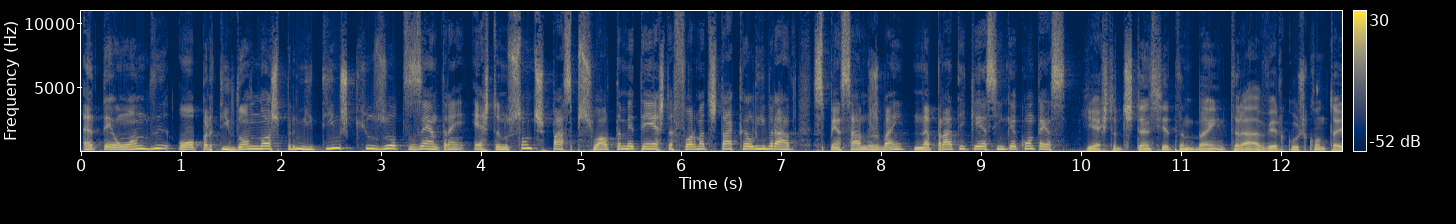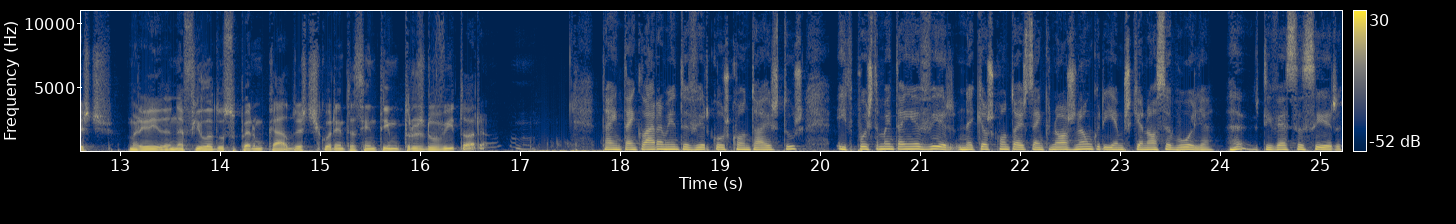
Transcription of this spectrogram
até onde ou a partir de onde nós permitimos que os outros entrem. Esta noção de espaço pessoal também tem esta forma de estar calibrado. Se pensarmos bem, na prática é assim que acontece. E esta distância também terá a ver com os contextos. Margarida, na fila do supermercado, estes 40 centímetros do Vítor tem, tem claramente a ver com os contextos e depois também tem a ver naqueles contextos em que nós não queríamos que a nossa bolha tivesse a ser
